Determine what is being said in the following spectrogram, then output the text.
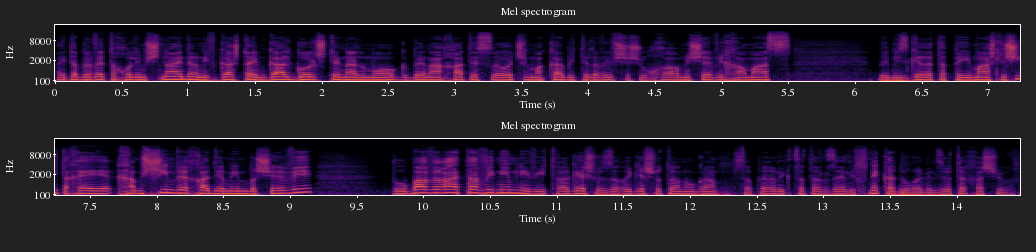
היית בבית החולים שניידר, נפגשת עם גל גולדשטיין אלמוג, בן ה-11, אוהד של מכבי תל אביב, ששוחרר משבי חמאס במסגרת הפעימה השלישית, אחרי 51 ימים בשבי. והוא בא וראה את אבי נימני והתרגש, וזה ריגש אותנו גם. ספר לי קצת על זה לפני כדורגל, זה יותר חשוב.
